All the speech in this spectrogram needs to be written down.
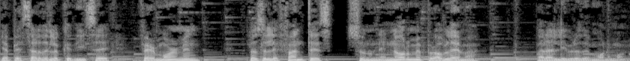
y a pesar de lo que dice Fair Mormon, los elefantes son un enorme problema para el libro de Mormón.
